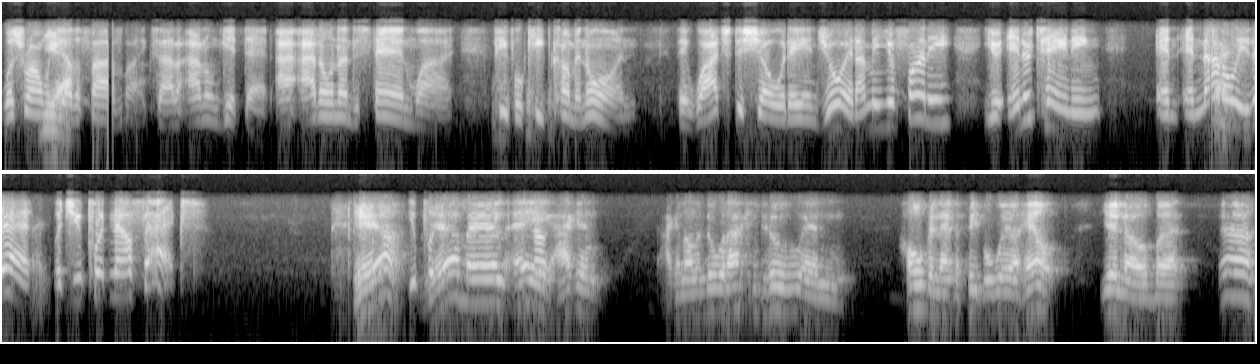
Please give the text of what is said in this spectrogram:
what's wrong with Yeah. the other 5 likes? I I don't get that. I I don't understand why people keep coming on. They watch the show, they enjoy it. I mean, you're funny, you're entertaining, and and not Thank only that, you. but you putting out facts. Yeah. You put- yeah, man. Hey, No. I can, I can only do what I can do, and hoping that the people will help, you know. But uh,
